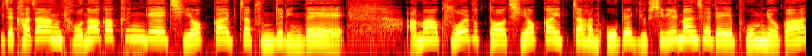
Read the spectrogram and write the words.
이제 가장 변화가 큰 게 지역 가입자 분들인데 아마 9월부터 지역 가입자 한 561만 세대의 보험료가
